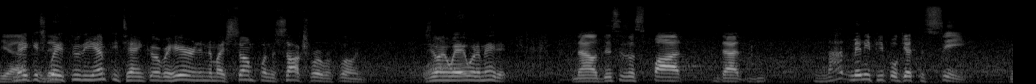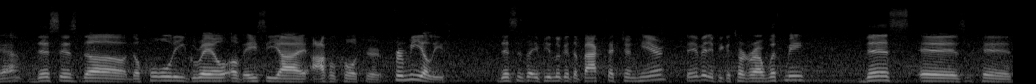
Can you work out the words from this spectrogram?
Yeah, make its way then- through the empty tank over here and into my sump when the socks were overflowing. It's the only way it would have made it. Now this is a spot that not many people get to see. Yeah. This is the the holy grail of ACI aquaculture, for me at least. This is the, if you look at the back section here, David, if you could turn around with me, this is his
